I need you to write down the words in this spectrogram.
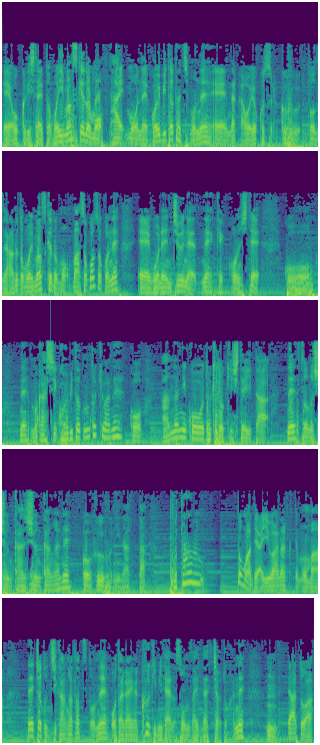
えー、お送りしたいと思いますけども、はい、もうね、恋人たちもね、えー、仲を良くする工夫、当然あると思いますけども、まあそこそこね、え、5年、10年ね、結婚して、こう、ね、昔恋人の時はね、こう、あんなにこう、ドキドキしていた、ね、その瞬間瞬間がね、こう、夫婦になった、途端、とまでは言わなくても、まあ、ね、ちょっと時間が経つとね、お互いが空気みたいな存在になっちゃうとかね。うん。で、あとは、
